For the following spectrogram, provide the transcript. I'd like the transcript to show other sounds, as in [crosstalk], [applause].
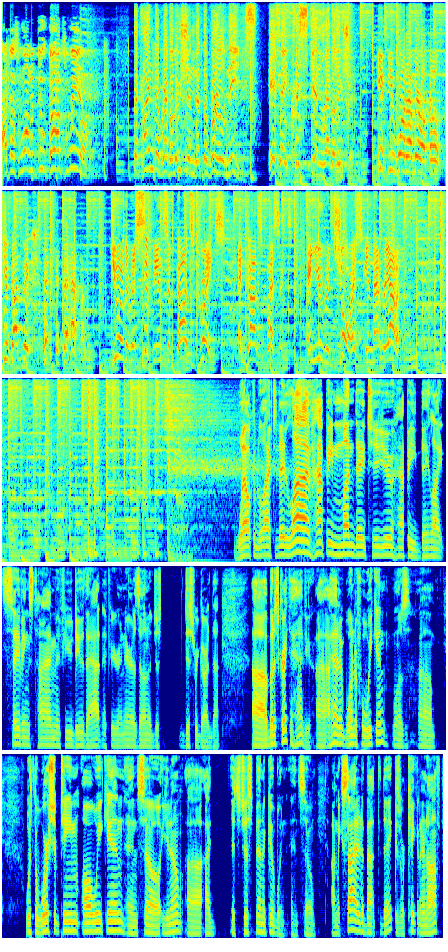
I just want to do God's will. The kind of revolution that the world needs is a Christian revolution. If you want a miracle, you've got to expect it to happen. You are the recipients of God's grace and God's blessings, and you rejoice in that reality. Welcome to Life Today Live. Happy Monday to you. Happy daylight savings time if you do that. If you're in Arizona, just disregard that. Uh, but it's great to have you. Uh, I had a wonderful weekend. Was um, with the worship team all weekend, and so you know, uh, I it's just been a good one. And so I'm excited about today because we're kicking it off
